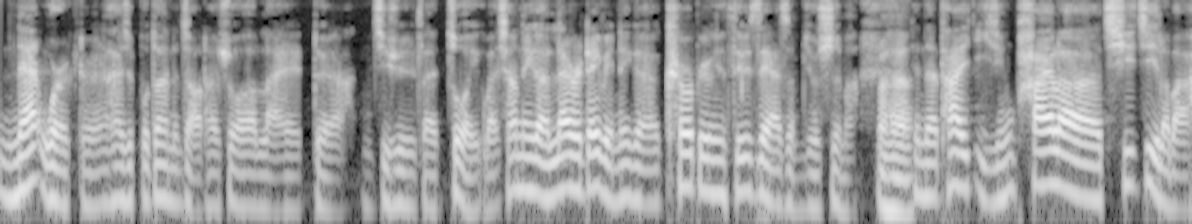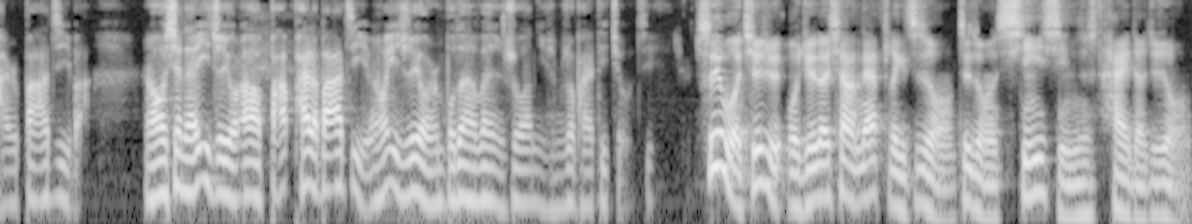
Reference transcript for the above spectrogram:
network 的人还是不断的找他说来，对啊，你继续来做一个吧。像那个 Larry David 那个 Curb Your Enthusiasm 就是嘛，现在他已经拍了七季了吧，还是八季吧？然后现在一直有啊八拍了八季，然后一直有人不断问说你什么时候拍第九季？所以我其实我觉得像 Netflix 这种这种新形态的这种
